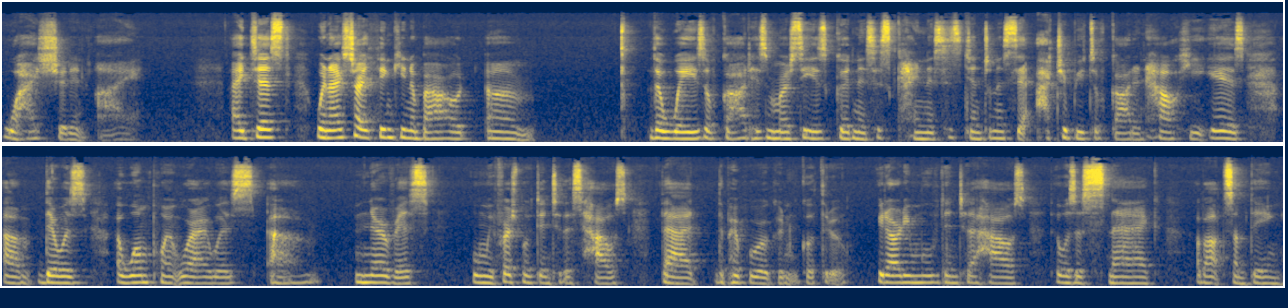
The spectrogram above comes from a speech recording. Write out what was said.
why shouldn't I? I just, when I started thinking about um, the ways of God, His mercy, His goodness, His kindness, His gentleness, the attributes of God, and how He is, um, there was at one point where I was um, nervous when we first moved into this house that the paperwork couldn't go through. We'd already moved into the house. There was a snag about something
